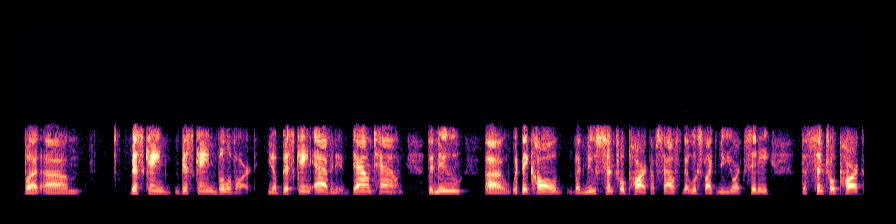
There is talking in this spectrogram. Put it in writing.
but um, Biscayne Biscayne Boulevard, you know Biscayne Avenue, downtown, the new uh, what they call the new Central Park of South that looks like New York City, the Central Park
